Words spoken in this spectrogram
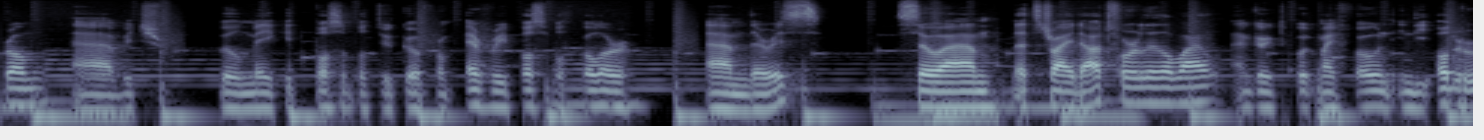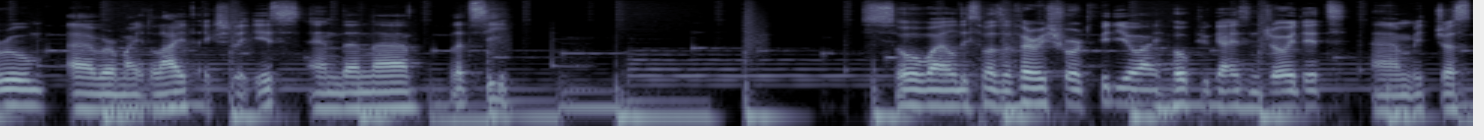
from, uh, which will make it possible to go from every possible color um, there is. So um, let's try it out for a little while. I'm going to put my phone in the other room uh, where my light actually is, and then uh, let's see. So while this was a very short video, I hope you guys enjoyed it. Um, it just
